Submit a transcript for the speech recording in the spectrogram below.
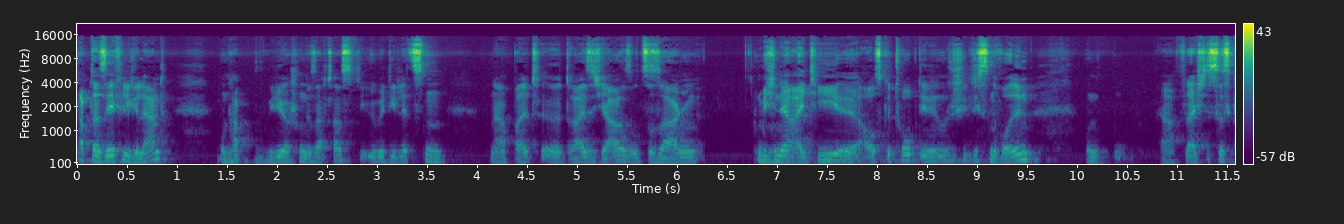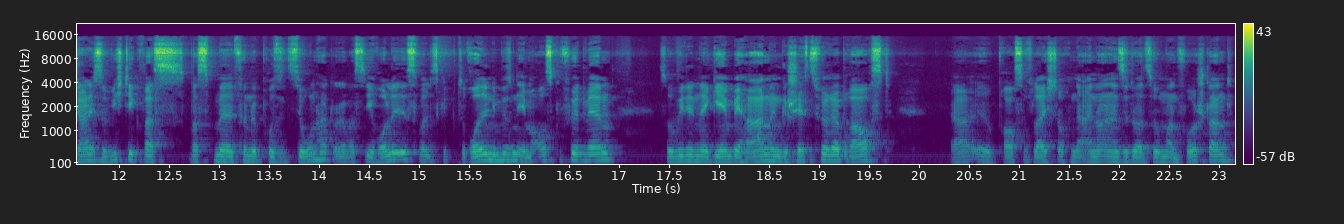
habe da sehr viel gelernt und habe, wie du ja schon gesagt hast, die, über die letzten na, bald äh, 30 Jahre sozusagen mich in der IT äh, ausgetobt in den unterschiedlichsten Rollen und Ja, vielleicht ist das gar nicht so wichtig, was, was man für eine Position hat oder was die Rolle ist, weil es gibt Rollen, die müssen eben ausgeführt werden. So wie du in der GmbH einen Geschäftsführer brauchst, ja, äh, brauchst du vielleicht auch in der einen oder anderen Situation mal einen Vorstand.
